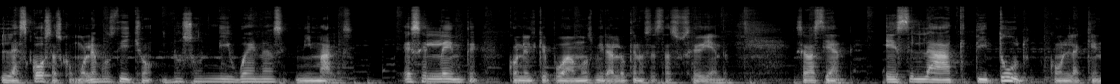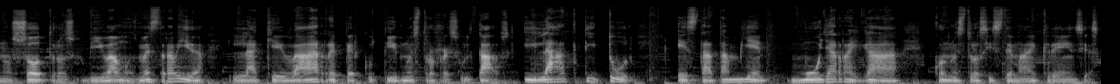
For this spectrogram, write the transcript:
Las cosas, como le hemos dicho, no son ni buenas ni malas. Es el lente con el que podamos mirar lo que nos está sucediendo. Sebastián, es la actitud con la que nosotros vivamos nuestra vida la que va a repercutir nuestros resultados. Y la actitud está también muy arraigada con nuestro sistema de creencias.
